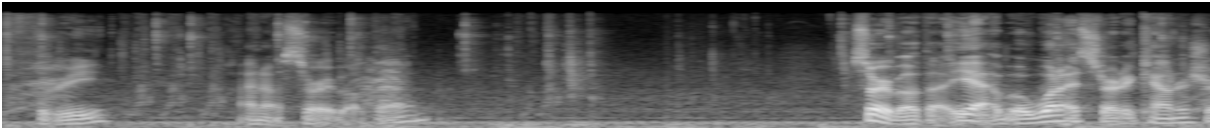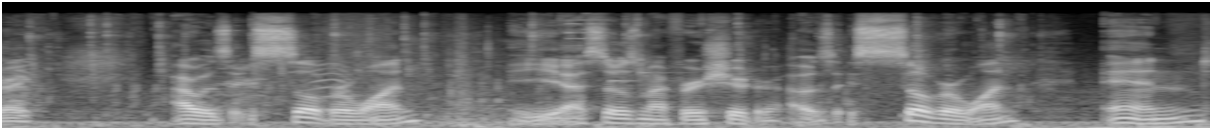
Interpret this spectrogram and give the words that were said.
3. I know, sorry about that. Sorry about that. Yeah, but when I started Counter-Strike, I was a silver 1. Yes, it was my first shooter. I was a silver 1 and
